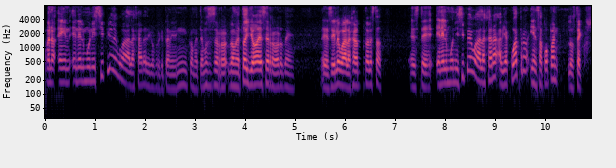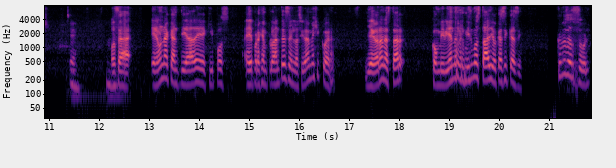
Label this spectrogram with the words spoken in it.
bueno, en, en, el municipio de Guadalajara, digo, porque también cometemos ese error, cometo yo ese error de, decirle Guadalajara a todo el estado. Este, en el municipio de Guadalajara había cuatro y en Zapopan los tecos. Sí. O sea, era una cantidad de equipos eh, por ejemplo, antes en la Ciudad de México era, llegaron a estar conviviendo en el mismo estadio casi casi. Cruz Azul,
